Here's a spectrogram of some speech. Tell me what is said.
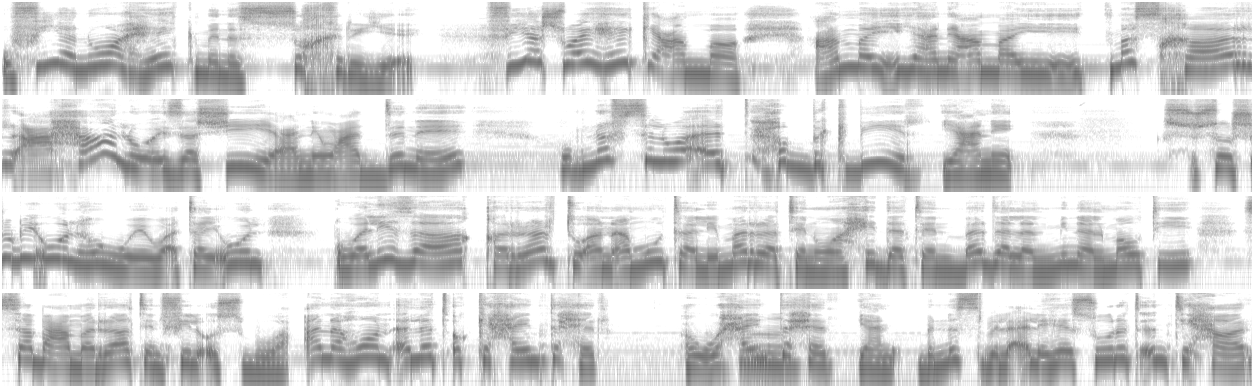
وفيها نوع هيك من السخرية فيها شوي هيك عم عم يعني عم يتمسخر على حاله إذا شيء يعني وعالدنيا وبنفس الوقت حب كبير يعني شو شو بيقول هو وقتها؟ يقول ولذا قررت أن أموت لمرة واحدة بدلا من الموت سبع مرات في الأسبوع. أنا هون قلت أوكي حينتحر. هو حينتحر. يعني بالنسبة لي هي صورة انتحار.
